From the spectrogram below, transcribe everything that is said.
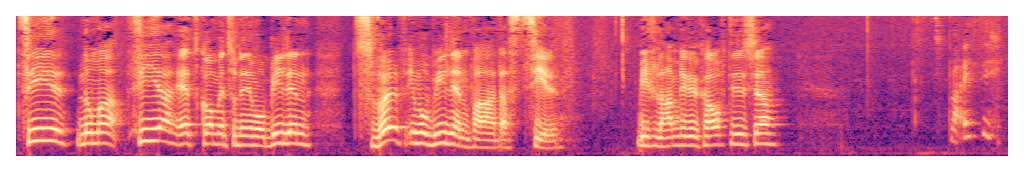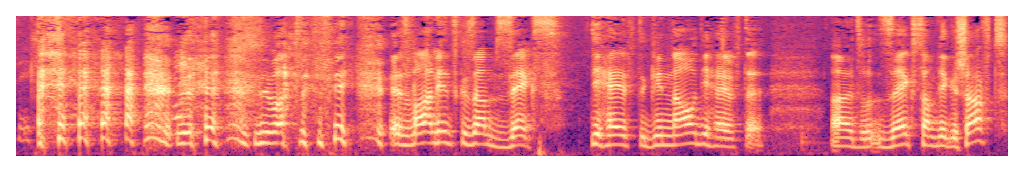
Ziel Nummer vier, jetzt kommen wir zu den Immobilien. Zwölf Immobilien war das Ziel. Wie viele haben wir gekauft dieses Jahr? Weiß ich nicht. es waren insgesamt sechs. Die Hälfte, genau die Hälfte. Also sechs haben wir geschafft,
